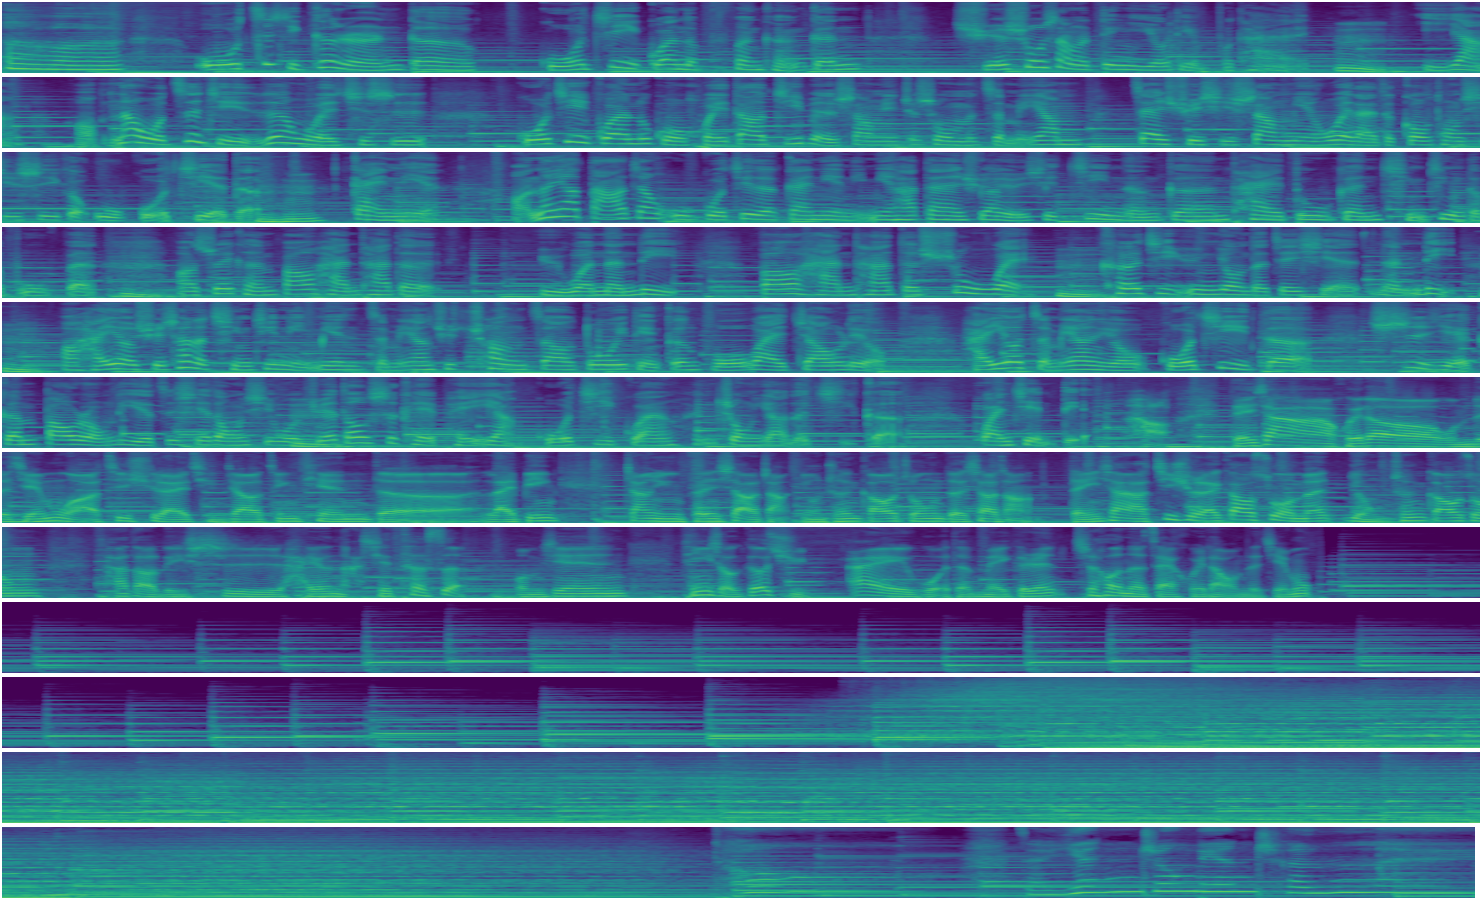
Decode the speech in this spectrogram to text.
呃，我自己个人的国际观的部分，可能跟学术上的定义有点不太嗯一样。哦，那我自己认为，其实国际观如果回到基本上面，就是我们怎么样在学习上面未来的沟通，其实是一个无国界的概念。好，那要达到这样无国界的概念里面，它当然需要有一些技能、跟态度、跟情境的部分。嗯好，所以可能包含他的语文能力，包含他的数位、嗯科技运用的这些能力。嗯哦，还有学校的情境里面，怎么样去创造多一点跟国外交流，还有怎么样有国际的视野跟包容力的这些东西，我觉得都是可以培养国际观很重要的几个关键点。好，等一下回到我们的节目啊，继续来请教今天的来宾张云芬校长，永春高中的校长。等一下继续来告诉我们永春高中它到底是还有哪些特色。我们先听一首歌曲《爱我的每个人》，之后呢再回到我们的节目。眼中变成泪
